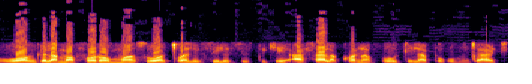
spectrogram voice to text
wonke la maforomu asowagcwalisile 60 k asala khona futhi lapho kumcashi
